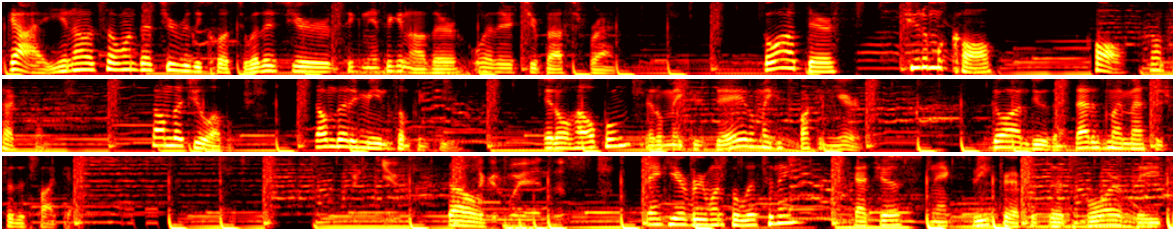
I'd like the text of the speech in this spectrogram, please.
a guy, you know, someone that you're really close to, whether it's your significant other, whether it's your best friend. Go out there, shoot him a call. Call, don't text him. Tell him that you love him. Tell him that he means something to you. It'll help him. It'll make his day. It'll make his fucking year. Go out and do that. That is my message for this podcast. Thank you. So. That's a good way to end this. Thank you everyone for listening. Catch us next week for episode four of the EP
